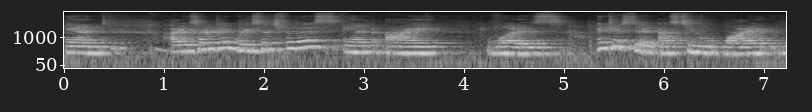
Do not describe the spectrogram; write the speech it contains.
And I started doing research for this, and I was interested as to why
